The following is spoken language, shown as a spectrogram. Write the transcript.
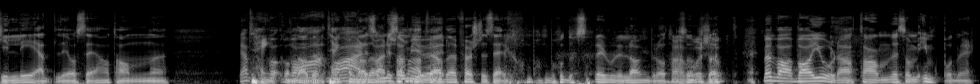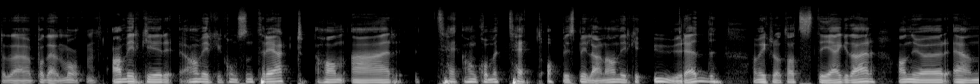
gledelig å se. At han eh, ja, Tenk hva- om det hadde, tenk om det hadde vært liksom sånn at vi hadde første seriekamp på Bodø, så det ble Langbråten Ja, som morsomt. Men hva, hva gjorde at han liksom imponerte deg på den måten? Han virker, han virker konsentrert. Han, tett, han kommer tett oppi spillerne. Han virker uredd. Han virker å ha tatt steg der. Han gjør en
